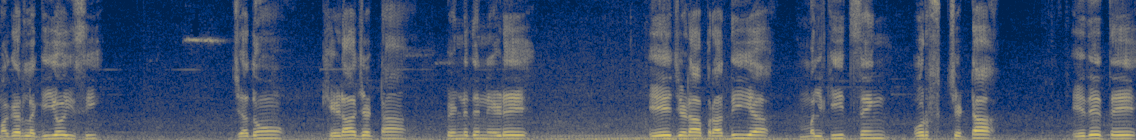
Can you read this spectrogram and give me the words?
ਮਗਰ ਲੱਗੀ ਹੋਈ ਸੀ। ਜਦੋਂ ਖੇੜਾ ਜੱਟਾਂ ਪਿੰਡ ਦੇ ਨੇੜੇ ਇਹ ਜਿਹੜਾ ਅਪਰਾਧੀ ਆ, ਮਲਕੀਤ ਸਿੰਘ ਉਰਫ ਚਿੱਟਾ, ਇਹਦੇ ਤੇ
